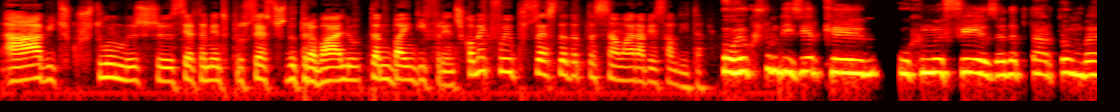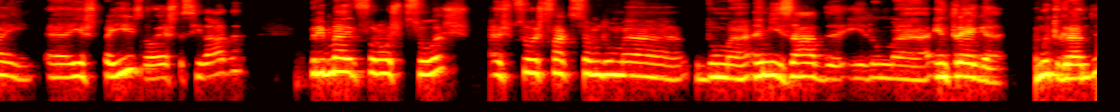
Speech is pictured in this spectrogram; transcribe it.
Há hábitos, costumes, eh, certamente processos de trabalho também diferentes. Como é que foi o processo de adaptação à Arábia Saudita? Bom, eu costumo dizer que o que me fez adaptar tão bem a este país ou a esta cidade, primeiro foram as pessoas. As pessoas, de facto, são de uma, de uma amizade e de uma entrega muito grande,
